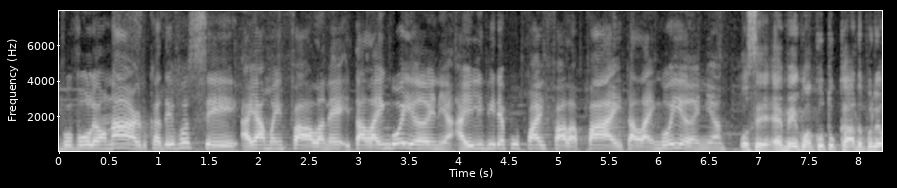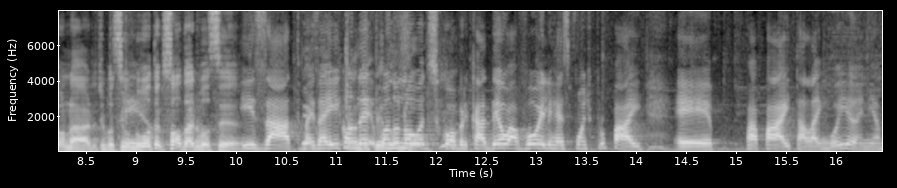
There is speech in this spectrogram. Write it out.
vovô Leonardo, cadê você? Aí a mãe fala, né? E tá lá em Goiânia. Aí ele vira pro pai e fala, pai, tá lá em Goiânia. Ou seja, é meio que uma cutucada pro Leonardo. Tipo assim, o Noah tá com saudade de você. Exato, mas aí quando, quando o Noah descobre cadê o avô, ele responde pro pai. É, papai, tá lá em Goiânia.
